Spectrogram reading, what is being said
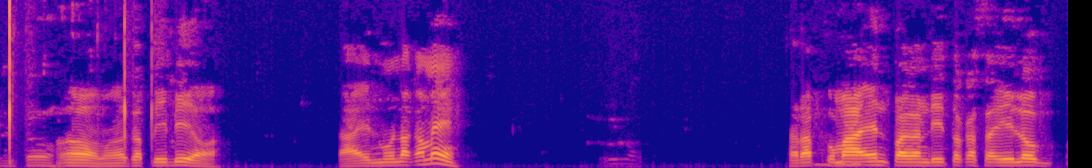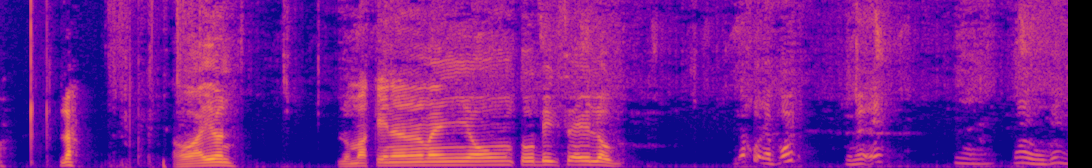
Ito. Oh, mga kapibi oh. Kain muna kami. Sarap kumain pag andito ka sa ilog. Lah. Oh, ayun. Lumaki na naman yung tubig sa ilog. Ako na po. Ano eh? Wow, good.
